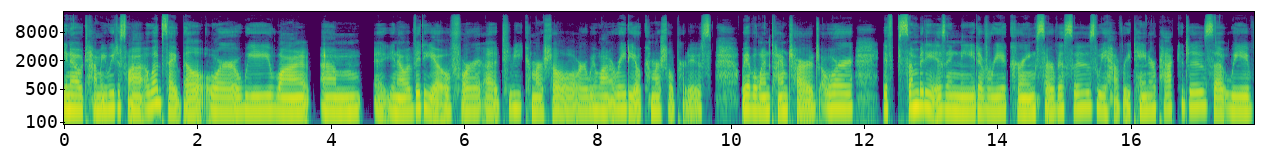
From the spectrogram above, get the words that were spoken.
you know, Tammy, we just want a website built, or we want, um, a, you know, a video for a TV commercial, or we want a radio commercial produced. We have a one-time charge. Or if somebody is in need of reoccurring services, we have retainer packages that we've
